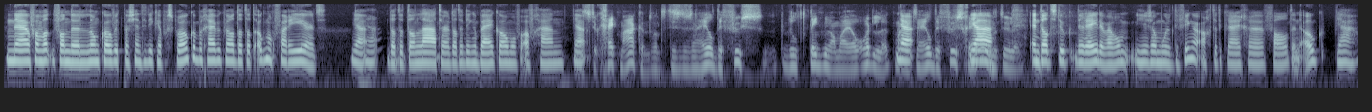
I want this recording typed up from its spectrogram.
Nou, van, wat, van de long-covid-patiënten die ik heb gesproken, begrijp ik wel dat dat ook nog varieert. Ja, ja. dat het dan later, dat er dingen bij komen of afgaan. Ja, Het is natuurlijk gekmakend, want het is dus een heel diffuus. Ik bedoel, het klinkt nu allemaal heel ordelijk, maar Ja. het is een heel diffuus geheel Ja. natuurlijk. en dat is natuurlijk de reden waarom hier zo moeilijk de vinger achter te krijgen valt. En ook, ja,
